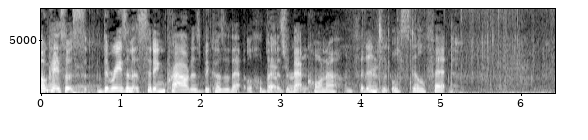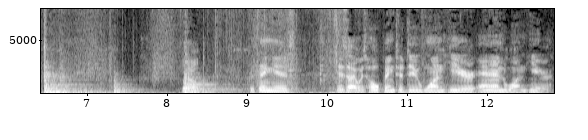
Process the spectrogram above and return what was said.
Okay, so it's, the reason it's sitting proud is because of that little bit at That's the back corner. Confident it'll still fit. Well, the thing is, is I was hoping to do one here and one here,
